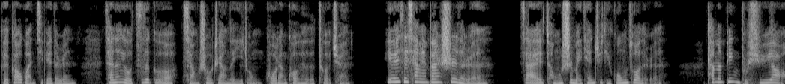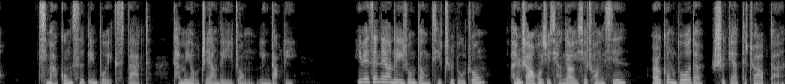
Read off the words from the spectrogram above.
给高管级别的人，才能有资格享受这样的一种 quote unquote 的特权。因为在下面办事的人，在从事每天具体工作的人，他们并不需要，起码公司并不 expect 他们有这样的一种领导力，因为在那样的一种等级制度中。很少会去强调一些创新，而更多的是 get the job done。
